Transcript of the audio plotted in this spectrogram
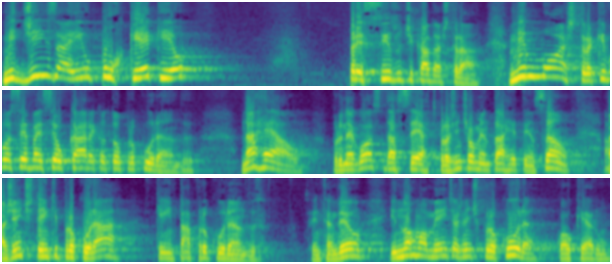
Me diz aí o porquê que eu preciso te cadastrar. Me mostra que você vai ser o cara que eu estou procurando. Na real, para o negócio dar certo, para a gente aumentar a retenção, a gente tem que procurar quem está procurando. Você entendeu? E normalmente a gente procura qualquer um.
